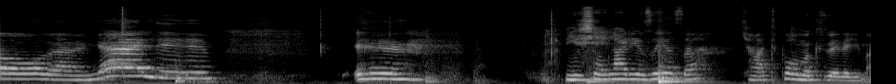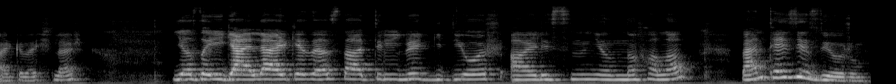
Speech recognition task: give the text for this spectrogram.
Hello ben geldim. Ee, bir şeyler yaza yaza katip olmak üzereyim arkadaşlar. Yaz ayı geldi herkes yaz tatiline gidiyor ailesinin yanına falan. Ben tez yazıyorum.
